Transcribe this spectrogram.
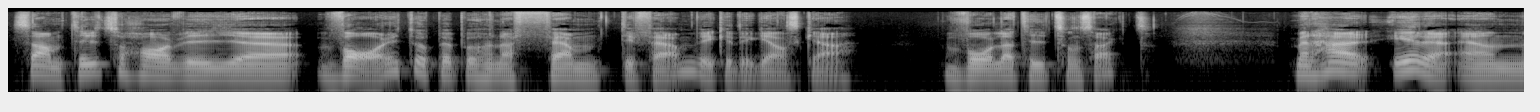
Samtidigt så har vi eh, varit uppe på 155, vilket är ganska volatilt som sagt. Men här är det en,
